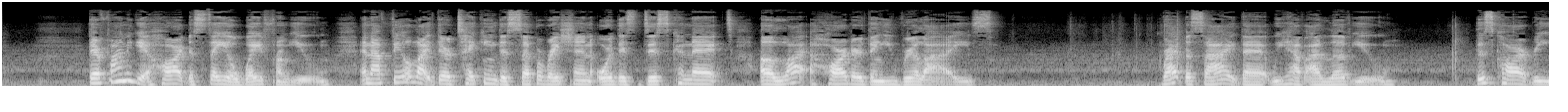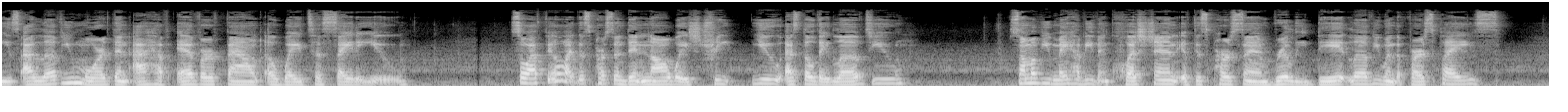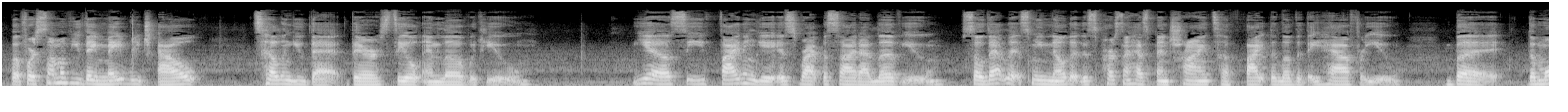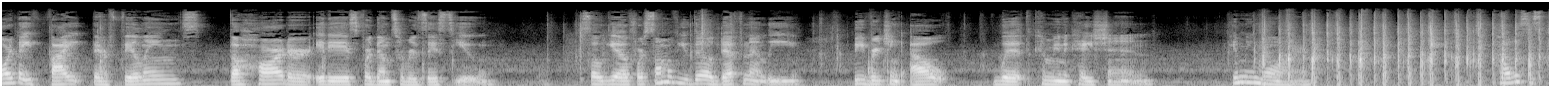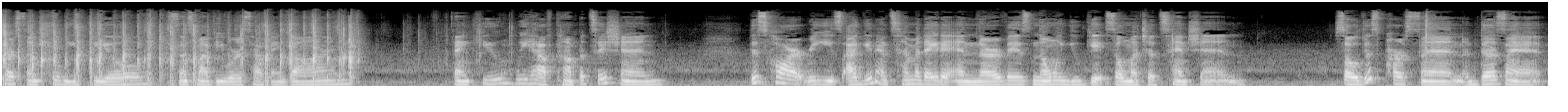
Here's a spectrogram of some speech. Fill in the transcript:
They're finding it hard to stay away from you. And I feel like they're taking this separation or this disconnect a lot harder than you realize. Right beside that, we have I love you. This card reads, I love you more than I have ever found a way to say to you. So I feel like this person didn't always treat you as though they loved you. Some of you may have even questioned if this person really did love you in the first place. But for some of you, they may reach out telling you that they're still in love with you. Yeah, see, fighting it is right beside I love you. So that lets me know that this person has been trying to fight the love that they have for you. But the more they fight their feelings, the harder it is for them to resist you. So, yeah, for some of you, they'll definitely be reaching out with communication. Give me more. How does this person truly feel since my viewers have been gone? Thank you. We have competition. This card reads, I get intimidated and nervous knowing you get so much attention. So this person doesn't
